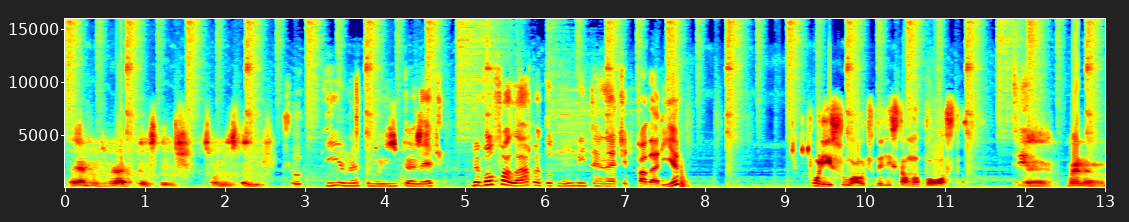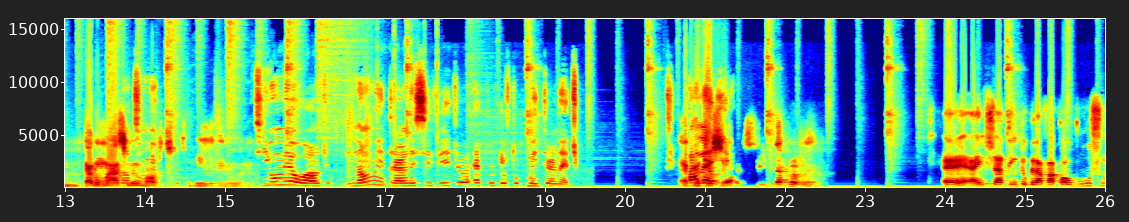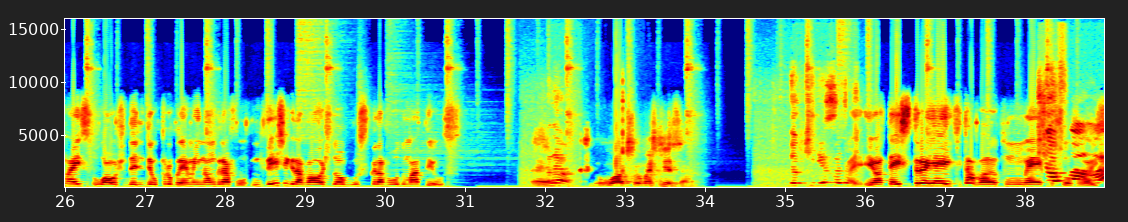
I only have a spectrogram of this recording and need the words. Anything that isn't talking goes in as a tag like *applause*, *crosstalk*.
é muito melhor que Playstation. Sonista aí. Joguinho, né? Tamanho de internet. Já vou falar pra todo mundo: a internet é de padaria. Por isso o áudio dele está uma bosta. É, mano, tá no máximo eu mal tô escutando ele, né, mano? Se o meu áudio não entrar nesse vídeo, é porque eu tô com uma internet. É porque Padaria. o seu áudio sempre dá problema. É, a gente já tentou gravar com o Augusto, mas o áudio dele deu problema e não gravou. Em vez de gravar o áudio do Augusto, gravou o do Matheus. É, no áudio foi o mais pesado. Eu queria fazer. Eu até estranhei que tava com um eco sua voz.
